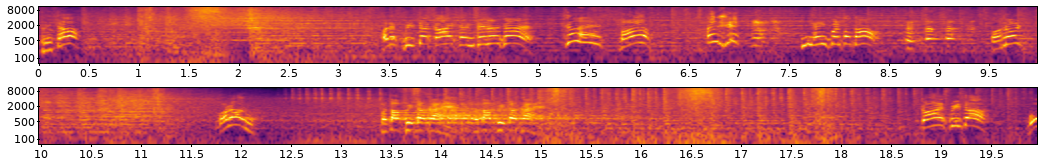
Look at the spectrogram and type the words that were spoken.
प्रीता अरे प्रीता कहा है? कंटेनर कहाँ है? कहाँ है? अरे यहीं पर तो था। वरुण वरुण। बता प्रीता कहाँ है बता प्रीता कहाँ है। कहाँ है प्रीता वो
